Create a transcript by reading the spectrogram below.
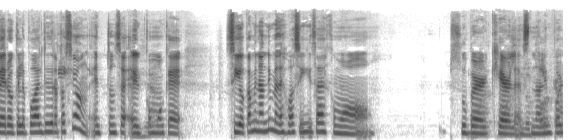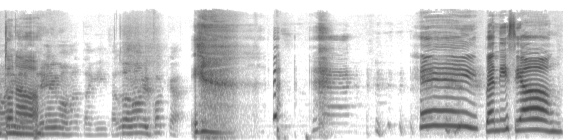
pero que le puedo dar de hidratación. Entonces él como que siguió caminando y me dejó así, ¿sabes? Como súper careless, no le importó nada. Saludos, mami, hey, bendición.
